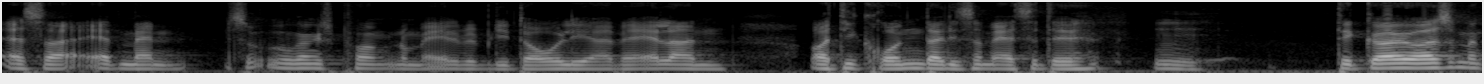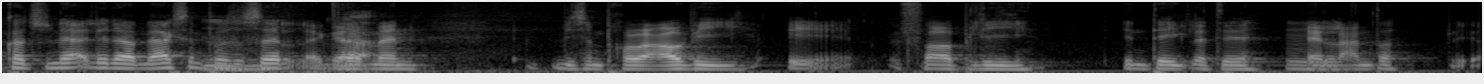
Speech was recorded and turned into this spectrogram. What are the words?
altså at man som udgangspunkt normalt vil blive dårligere med alderen, og de grunde, der ligesom er til det, Mm. det gør jo også, at man kontinuerligt er opmærksom på Mhm. sig selv, og gør, Ja. at man ligesom prøver at afvige øh, for at blive en del af det, Mm. alle andre bliver.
